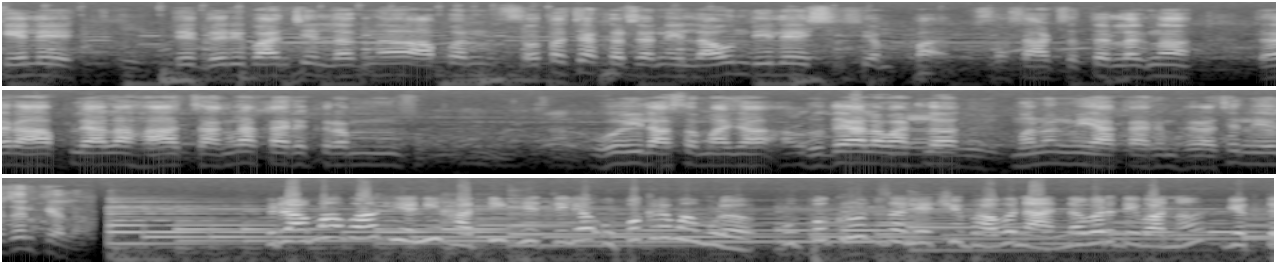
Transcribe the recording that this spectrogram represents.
केले ते गरिबांचे लग्न आपण स्वतःच्या खर्चाने लावून दिले साठ सत्तर लग्न तर आपल्याला हा चांगला कार्यक्रम होईल असं माझ्या हृदयाला वाटलं. म्हणून मी या कार्यक्रमाचं नियोजन केलं. रामा वाघ यांनी हाती घेतलेल्या उपक्रमामुळे उपकृत झाल्याची भावना नवरदेवानं व्यक्त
